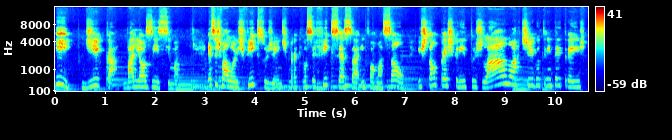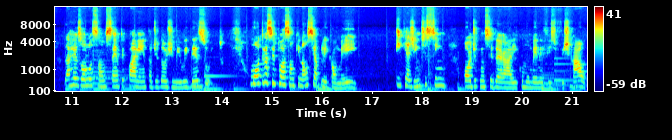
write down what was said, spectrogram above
E dica valiosíssima. Esses valores fixos, gente, para que você fixe essa informação, estão prescritos lá no artigo 33 da Resolução 140 de 2018. Uma outra situação que não se aplica ao MEI e que a gente sim pode considerar aí como um benefício fiscal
